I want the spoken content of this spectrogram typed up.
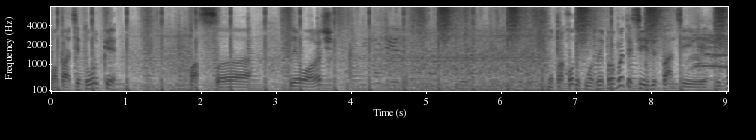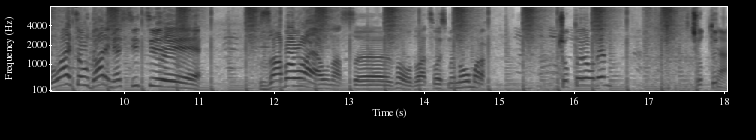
Мотаці турки. Пас е, ліворуч. Не проходить, можна і пробити з цієї дистанції. Відбувається удар і м'яч сітці. Забиває у нас е, знову 28 номер. 4-1. 4.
